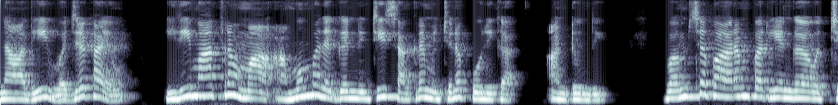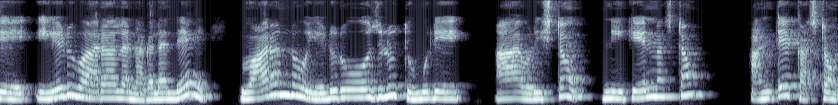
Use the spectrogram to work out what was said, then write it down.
నాది వజ్రకాయం. ఇది మాత్రం మా అమ్మమ్మ దగ్గర నుంచి సంక్రమించిన పోలిక అంటుంది. వంశపారంపర్యంగా వచ్చే ఏడు వారాల నగలల్లే వారంలో ఏడు రోజులు తుమ్ములే. ఆవిడిష్టం నీకేం నష్టం? అంటే కష్టం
